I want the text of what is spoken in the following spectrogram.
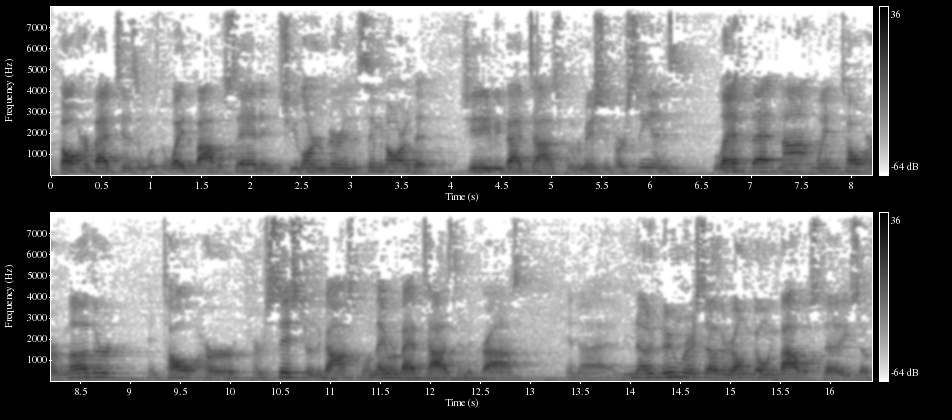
I thought her baptism was the way the Bible said, and she learned during the seminar that she needed to be baptized for the remission of her sins. Left that night, went and taught her mother and taught her, her sister the gospel, and they were baptized into Christ. And uh, no, numerous other ongoing Bible studies. So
